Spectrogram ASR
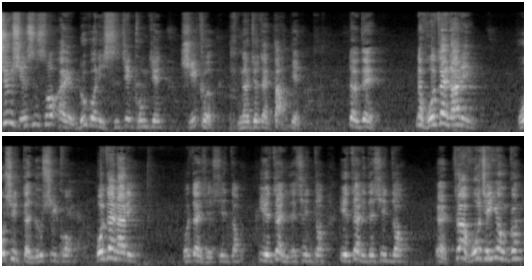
修行是说，哎，如果你时间空间许可，那就在大殿，对不对？那佛在哪里？佛性等如虚空，佛在哪里？佛在你的心中，也在你的心中，也在你的心中。哎，在佛前用功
